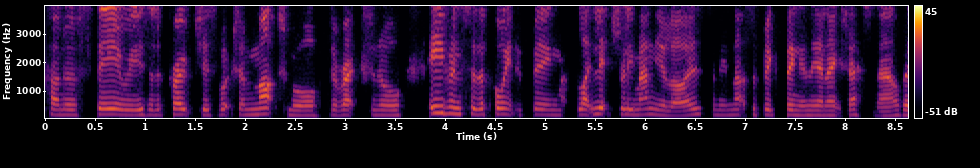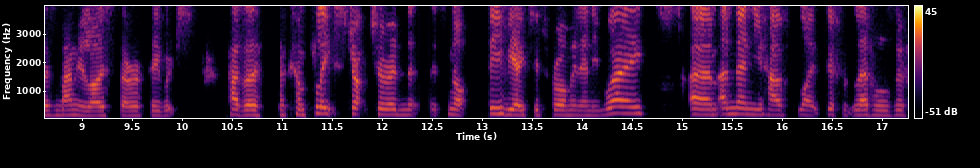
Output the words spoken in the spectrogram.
kind of theories and approaches which are much more directional, even to the point of being like literally manualized. I mean, that's a big thing in the NHS now. There's manualized therapy, which has a, a complete structure and it's not deviated from in any way. Um, and then you have like different levels of,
